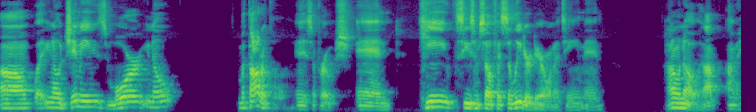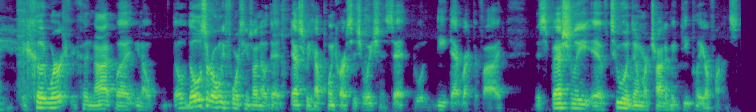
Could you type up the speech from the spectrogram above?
Um, but you know, Jimmy's more you know methodical in his approach, and he sees himself as the leader there on the team. And I don't know. I, I mean, it could work, it could not, but you know, th- those are the only four teams I know that desperately have point guard situations that would need that rectified especially if two of them are trying to make deep playoff runs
